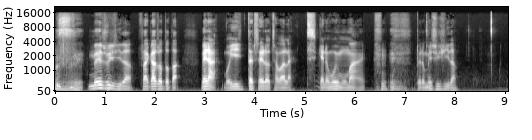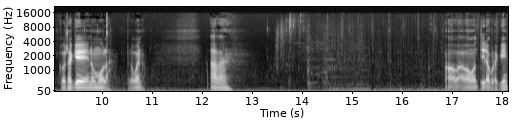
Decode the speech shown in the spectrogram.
Me he suicidado. Fracaso total. Mira, voy tercero, chavales. Que no voy muy mal, ¿eh? Pero me he suicidado. Cosa que no mola Pero bueno. A ver. Vamos a tirar por aquí.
